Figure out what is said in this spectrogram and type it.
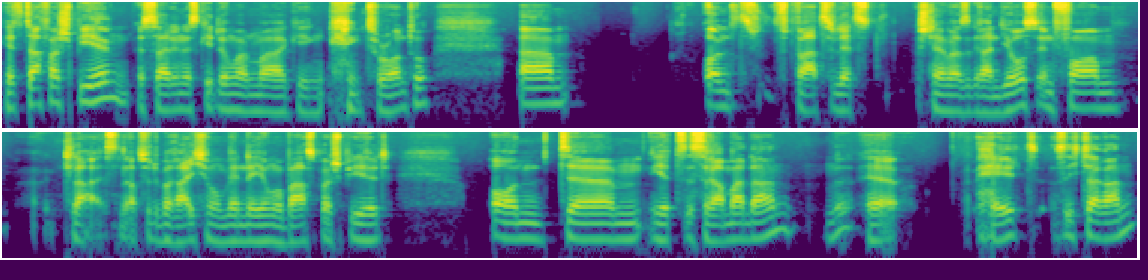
Jetzt darf er spielen, es sei denn, es geht irgendwann mal gegen, gegen Toronto. Ähm, und war zuletzt stellenweise grandios in Form, klar, ist eine absolute Bereicherung, wenn der Junge Basketball spielt. Und ähm, jetzt ist Ramadan. Ne? Er hält sich daran.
